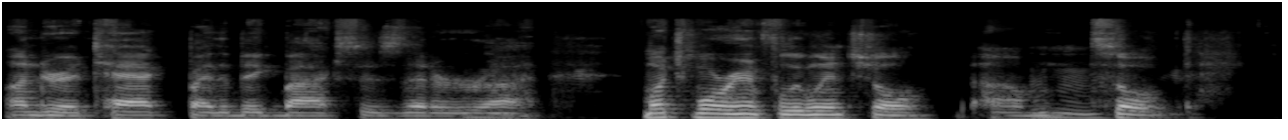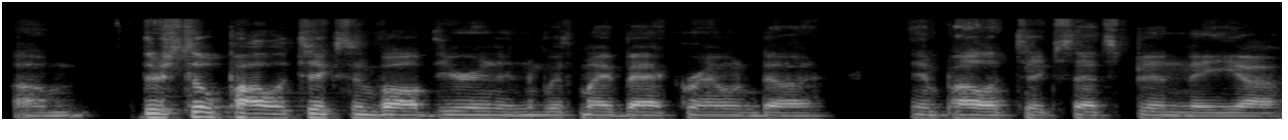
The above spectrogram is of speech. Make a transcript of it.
under attack by the big boxes that are mm-hmm. uh, much more influential. Um, mm-hmm. So um, there's still politics involved here, and, and with my background uh, in politics, that's been a uh,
